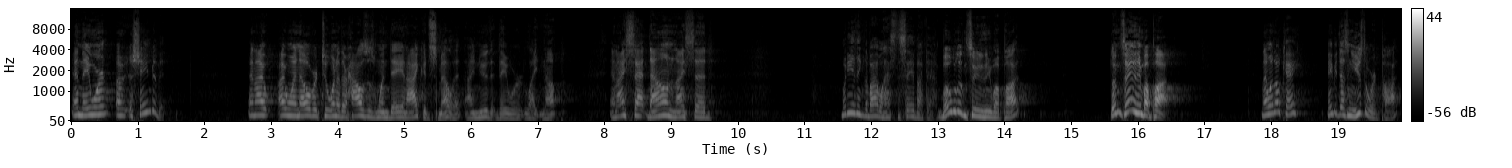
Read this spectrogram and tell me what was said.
and they weren't uh, ashamed of it. And I, I went over to one of their houses one day, and I could smell it. I knew that they were lighting up. And I sat down and I said, What do you think the Bible has to say about that? Bible doesn't say anything about pot. Doesn't say anything about pot. And I went, okay, maybe it doesn't use the word pot.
